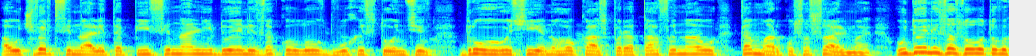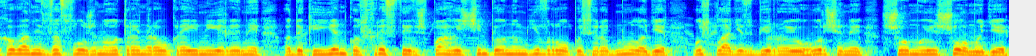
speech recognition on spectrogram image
А у чвертьфіналі та півфінальній дуелі заколов двох естонців: другого сіяного Каспера Тафенау та Маркуса Сальма. У дуелі за золото вихованець заслуженого тренера України Ірини Одокієнко схрестив шпаги з чемпіоном Європи серед молоді у складі збірної Угорщини Шомою Шомоді,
